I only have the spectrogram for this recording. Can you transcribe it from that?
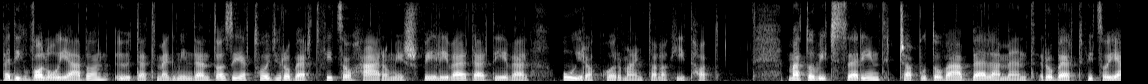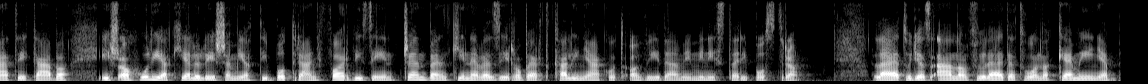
pedig valójában ő tett meg mindent azért, hogy Robert Fico három és fél év elteltével újra kormányt alakíthat. Matovics szerint Csaputová belement Robert Fico játékába, és a Huliak jelölése miatti botrány farvizén csendben kinevezi Robert Kalinyákot a védelmi miniszteri posztra. Lehet, hogy az államfő lehetett volna keményebb,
